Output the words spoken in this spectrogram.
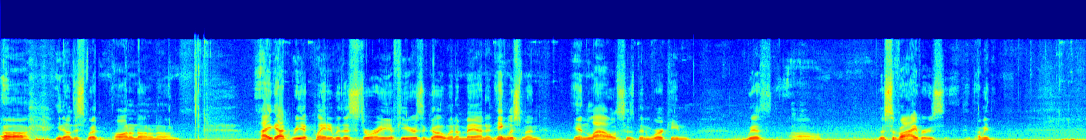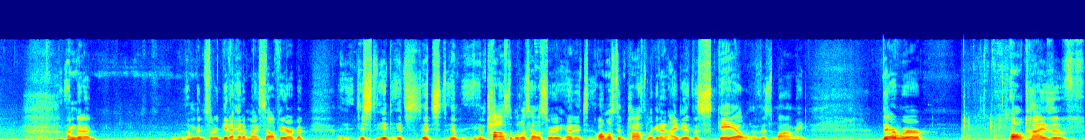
uh, you know, this went on and on and on. I got reacquainted with this story a few years ago when a man, an Englishman in Laos, who's been working with uh, the survivors. I mean, I'm going to I'm going to sort of get ahead of myself here, but just it, it's it's impossible to tell a story, and it's almost impossible to get an idea of the scale of this bombing. There were all kinds of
